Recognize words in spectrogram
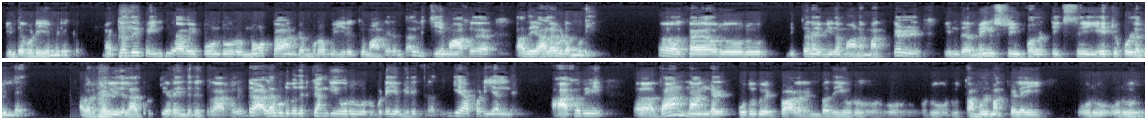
இந்த விடயம் இருக்கும் மற்றது இப்ப இந்தியாவை போன்று ஒரு நோட்டா என்ற முறைமை இருக்குமாக இருந்தால் நிச்சயமாக அதை அளவிட முடியும். ஒரு ஒரு இத்தனை வீதமான மக்கள் இந்த மெயின் ஸ்ட்ரீம் பாலிடிக்ஸை ஏற்றுக்கொள்ளவில்லை. அவர்கள் இதில் அதிருப்தி அடைந்திருக்கிறார்கள் என்று அளவிடுவதற்கு அங்கே ஒரு ஒரு விடயம் இருக்கிறது. இங்கே அப்படி அல்ல. ஆகவே தான் நாங்கள் பொது வேட்பாளர் என்பதை ஒரு ஒரு- ஒரு ஒரு தமிழ் மக்களை ஒரு ஒரு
